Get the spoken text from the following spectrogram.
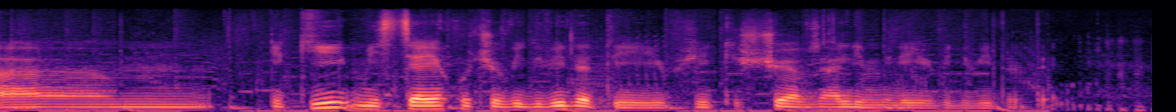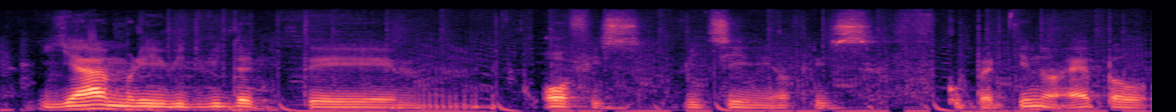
Ем, які місця я хочу відвідати і що я взагалі мрію відвідати? Я мрію відвідати офіс, офіційний офіс Купертіно, Apple,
